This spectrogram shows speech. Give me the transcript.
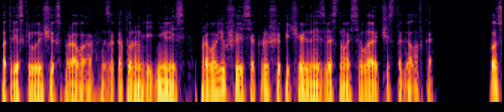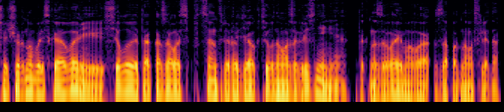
потрескивающих справа, за которым виднелись провалившиеся крыши печально известного села Чистогаловка. После Чернобыльской аварии село это оказалось в центре радиоактивного загрязнения, так называемого западного следа.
